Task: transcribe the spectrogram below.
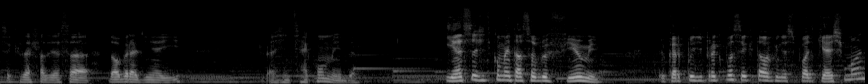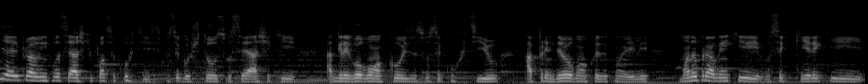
se você quiser fazer essa dobradinha aí, a gente recomenda. E antes da gente comentar sobre o filme, eu quero pedir para que você que está ouvindo esse podcast, mande ele para alguém que você acha que possa curtir. Se você gostou, se você acha que agregou alguma coisa, se você curtiu, aprendeu alguma coisa com ele, manda para alguém que você queira que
